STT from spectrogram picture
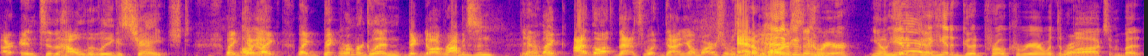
our into the, how the league has changed. Like, Oh, yeah. like, like, big. Remember Glenn Big Dog Robinson? Yeah. Like, I thought that's what Donyell Marshall was. Adam gonna had a good career. You know, he had Yeah. a good he had a good pro career with the Right. Bucks. But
